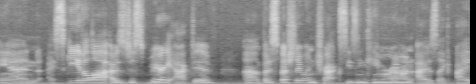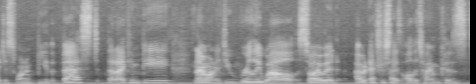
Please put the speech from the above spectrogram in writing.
and I skied a lot. I was just very active. Um, but especially when track season came around, I was like, I just want to be the best that I can be, and I want to do really well. So I would I would exercise all the time because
